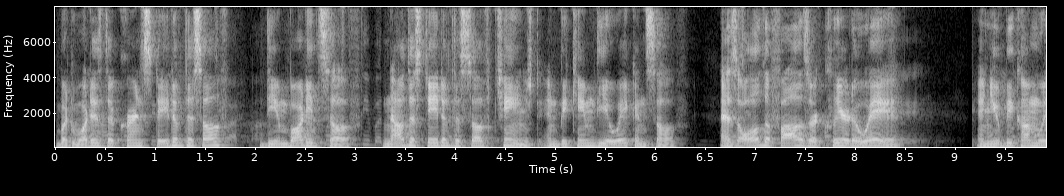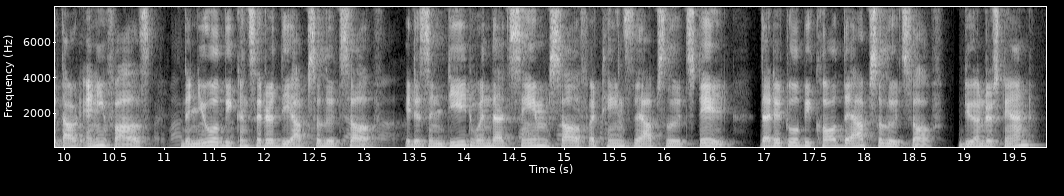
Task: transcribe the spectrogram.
but what is the current state of the self? The embodied self. Now the state of the self changed and became the awakened self. As all the files are cleared away and you become without any files, then you will be considered the absolute self. It is indeed when that same self attains the absolute state that it will be called the absolute self. Do you understand?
